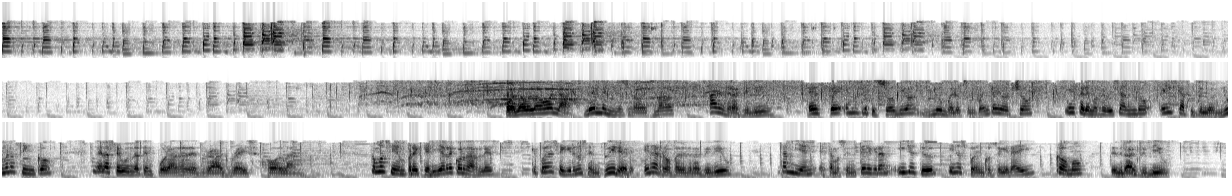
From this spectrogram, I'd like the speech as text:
Hola, hola, hola, bienvenidos una vez más a The Drag. Este es nuestro episodio número 58 y estaremos revisando el capítulo número 5 de la segunda temporada de Drag Race Holland. Como siempre, quería recordarles que pueden seguirnos en Twitter en arroba de Drag Review. También estamos en Telegram y YouTube y nos pueden conseguir ahí como The Drag Review.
